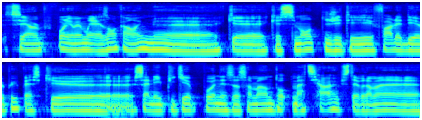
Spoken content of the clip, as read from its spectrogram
c'est un peu pour les mêmes raisons quand même là, euh, que, que Simon. J'ai été faire le DEP parce que euh, ça n'impliquait pas nécessairement d'autres matières. C'était vraiment euh,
